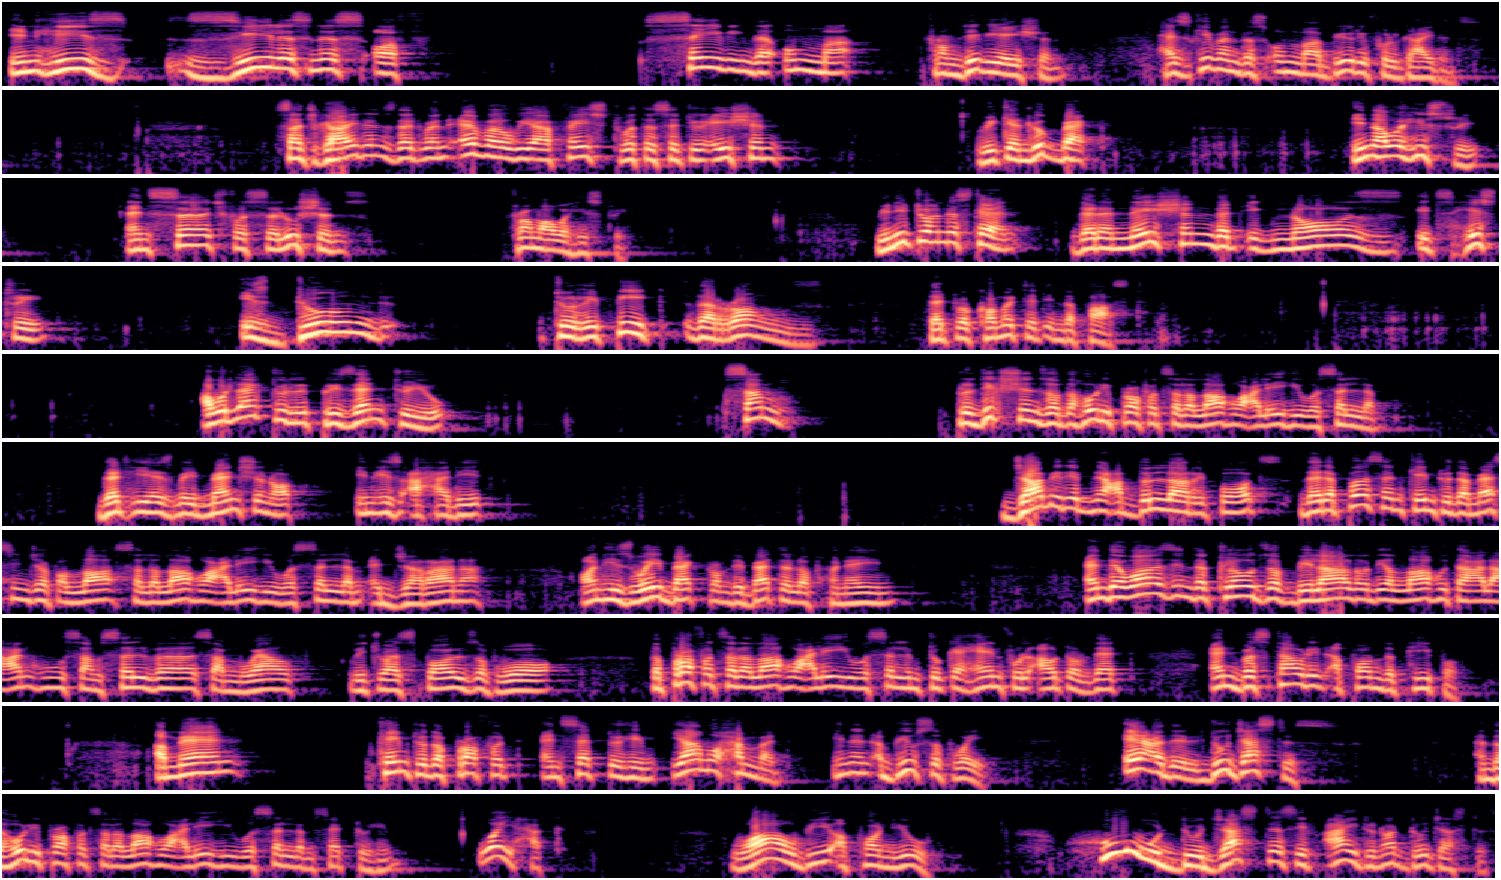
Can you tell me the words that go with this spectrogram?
in his zealousness of saving the ummah from deviation, has given this ummah beautiful guidance. Such guidance that whenever we are faced with a situation, we can look back in our history and search for solutions from our history. We need to understand that a nation that ignores its history is doomed to repeat the wrongs that were committed in the past. I would like to present to you some predictions of the Holy Prophet sallallahu alaihi wasallam that he has made mention of in his ahadith. Jabir ibn Abdullah reports that a person came to the Messenger of Allah sallallahu alaihi wasallam at Jarana on his way back from the Battle of Hunain. And there was in the clothes of Bilal radiallahu ta'ala anhu some silver, some wealth, which was spoils of war. The Prophet sallallahu alaihi wasallam took a handful out of that and bestowed it upon the people. A man came to the Prophet and said to him, Ya Muhammad, in an abusive way, I'adil, do justice. And the Holy Prophet wasallam said to him, Wayhak, woe be upon you. Who would do justice if I do not do justice?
